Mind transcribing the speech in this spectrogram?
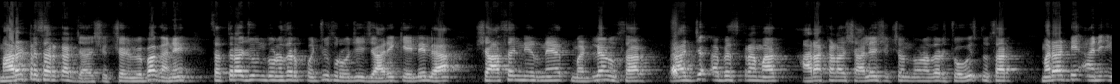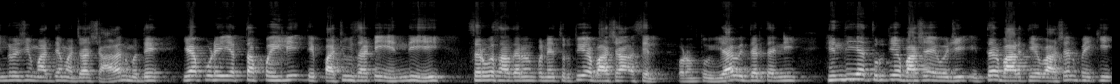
महाराष्ट्र सरकारच्या शिक्षण विभागाने सतरा जून दोन हजार पंचवीस रोजी जारी केलेल्या शासन निर्णयात म्हटल्यानुसार राज्य अभ्यासक्रमात आराखडा शालेय शिक्षण दोन हजार चोवीसनुसार मराठी आणि इंग्रजी माध्यमाच्या शाळांमध्ये यापुढे इयत्ता पहिली ते पाचवीसाठी हिंदी ही सर्वसाधारणपणे तृतीय भाषा असेल. परंतु या विद्यार्थ्यांनी हिंदी या तृतीय भाषाऐवजी इतर भारतीय भाषांपैकी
